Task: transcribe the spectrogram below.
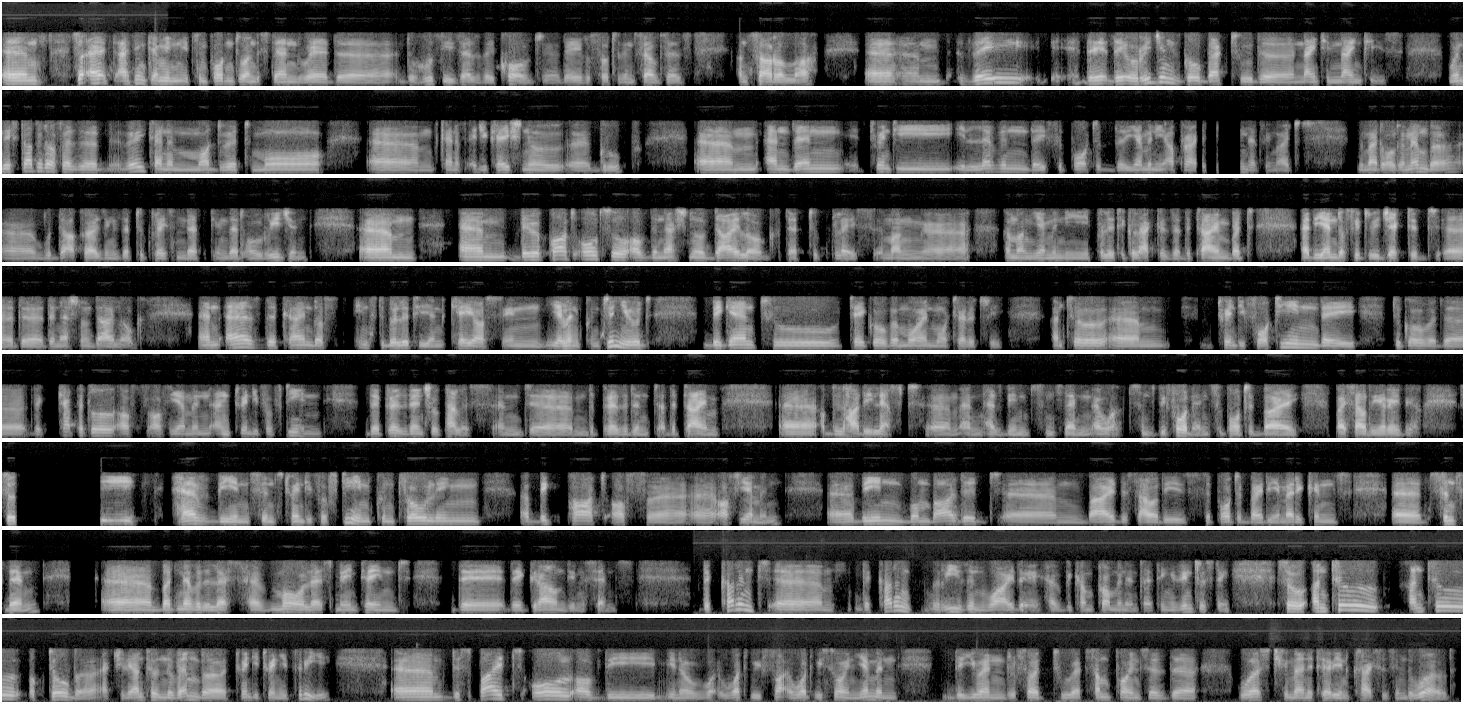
Um, so I, I think I mean it's important to understand where the the Houthis, as they called, uh, they refer to themselves as Ansar Allah. Um, they, they their origins go back to the 1990s when they started off as a very kind of moderate, more um, kind of educational uh, group. Um, and then 2011, they supported the Yemeni uprising that we might we might all remember uh, with the uprisings that took place in that in that whole region. Um, um, they were part also of the national dialogue that took place among uh, among Yemeni political actors at the time, but at the end of it rejected uh, the the national dialogue. And as the kind of instability and chaos in Yemen continued, began to take over more and more territory until um, 2014 they took over the the capital of of Yemen and 2015 the presidential palace and um, the president at the time uh, Abdul Hadi left um, and has been since then uh, well since before then supported by by Saudi Arabia so they have been since 2015 controlling a big part of uh, uh, of Yemen, uh, being bombarded um, by the Saudis, supported by the Americans uh, since then, uh, but nevertheless have more or less maintained their their ground in a sense. The current um, the current reason why they have become prominent, I think, is interesting. So until until October, actually until November 2023, um, despite all of the you know what, what we what we saw in Yemen, the UN referred to at some points as the worst humanitarian crisis in the world.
